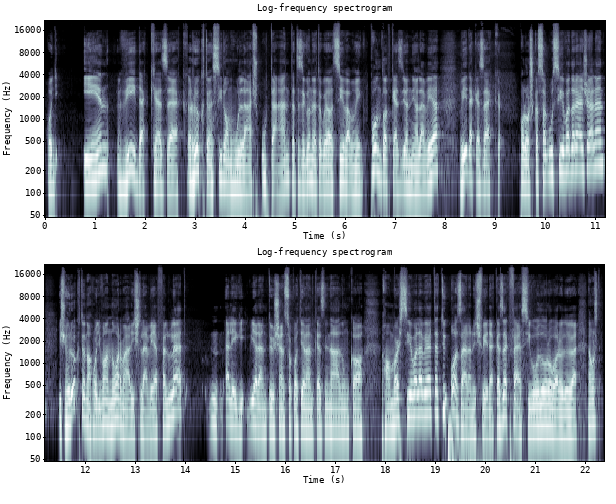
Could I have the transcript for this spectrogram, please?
hogy én védekezek rögtön sziromhullás után, tehát ezért gondoljatok bele, hogy szilvában még pont ott kezd jönni a levél, védekezek poloska szagú szilvadarázs ellen, és rögtön, ahogy van normális levélfelület, elég jelentősen szokott jelentkezni nálunk a hamvas szilva levéltetű, az ellen is védekezek, felszívódó rovarölővel. Na most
